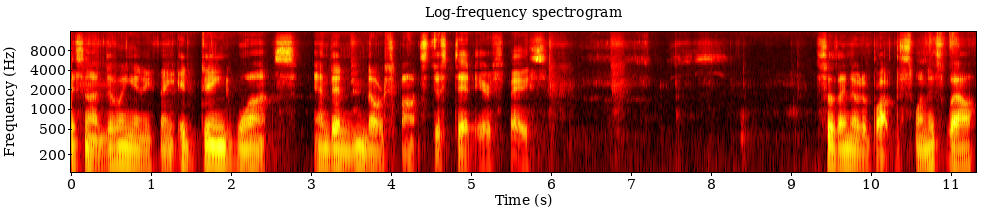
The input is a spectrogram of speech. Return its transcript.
It's not doing anything. It dinged once and then no response, just dead airspace. So they know to block this one as well.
